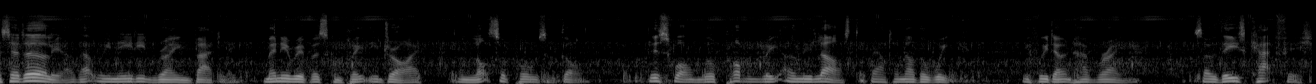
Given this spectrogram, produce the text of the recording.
I said earlier that we needed rain badly. Many rivers completely dry and lots of pools have gone. This one will probably only last about another week if we don't have rain. So these catfish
